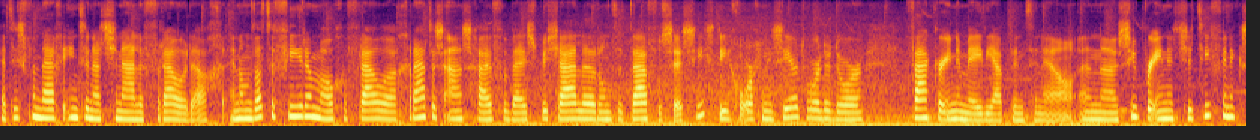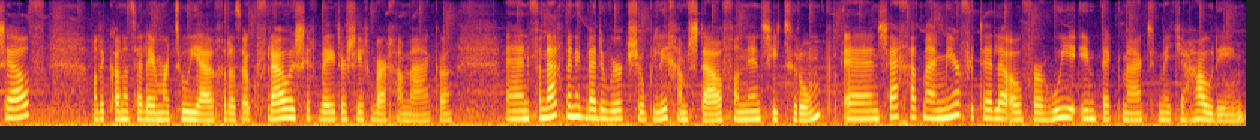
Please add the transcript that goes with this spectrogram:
Het is vandaag Internationale Vrouwendag en om dat te vieren mogen vrouwen gratis aanschuiven bij speciale rond de tafelsessies die georganiseerd worden door vakerindemedia.nl. Een uh, super initiatief vind ik zelf, want ik kan het alleen maar toejuichen dat ook vrouwen zich beter zichtbaar gaan maken. En vandaag ben ik bij de workshop Lichaamstaal van Nancy Tromp en zij gaat mij meer vertellen over hoe je impact maakt met je houding.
